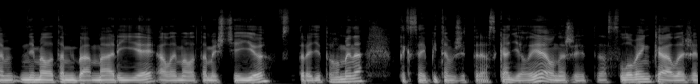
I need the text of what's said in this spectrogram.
nemala tam iba Marie, ale mala tam ešte J v strede toho mena. Tak sa jej pýtam, že teraz kadiaľ je. Ona, že je teda Slovenka, ale že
